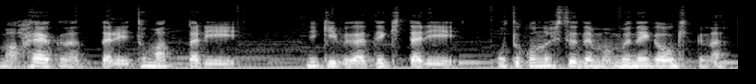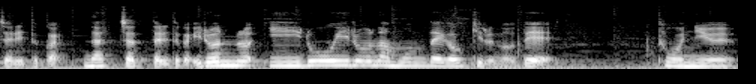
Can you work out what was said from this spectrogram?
まあ早くなったり止まったりニキビができたり男の人でも胸が大きくなっちゃりとかなっちゃったりとかいろいろいろな問題が起きるので豆乳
